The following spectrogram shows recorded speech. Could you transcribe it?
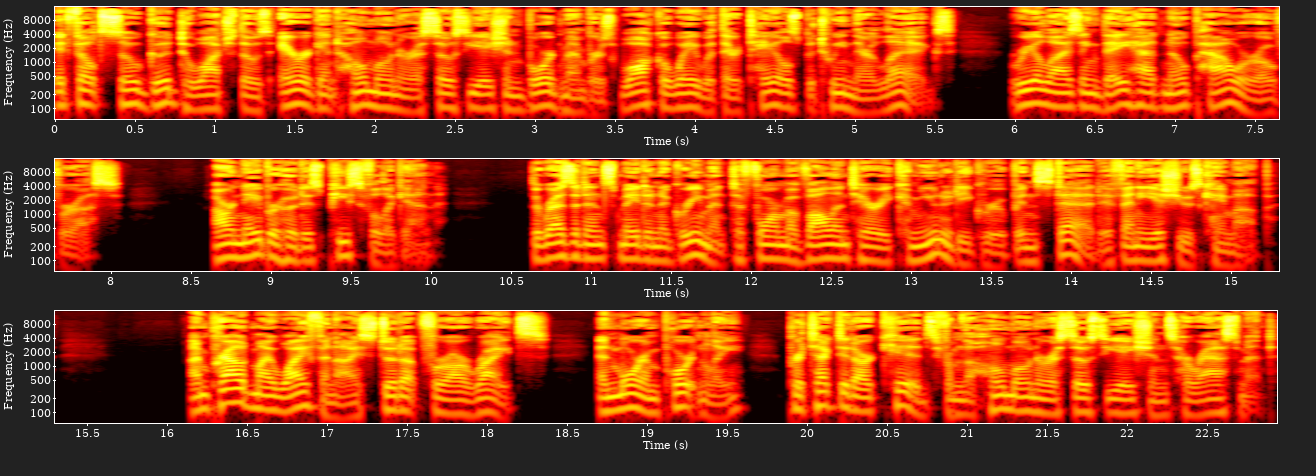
It felt so good to watch those arrogant homeowner association board members walk away with their tails between their legs, realizing they had no power over us. Our neighborhood is peaceful again. The residents made an agreement to form a voluntary community group instead if any issues came up. I'm proud my wife and I stood up for our rights, and more importantly, protected our kids from the homeowner association's harassment.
